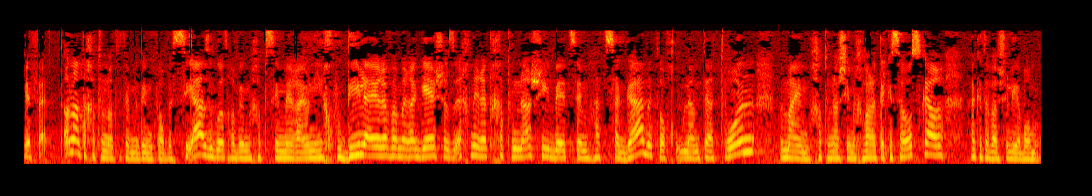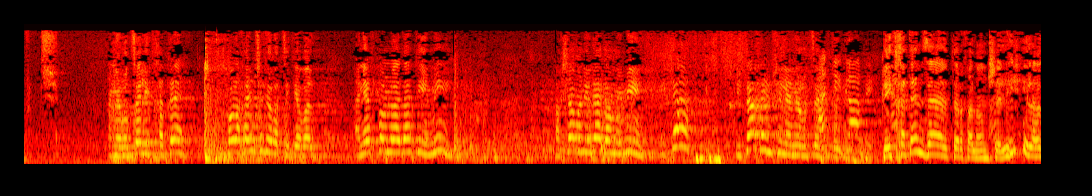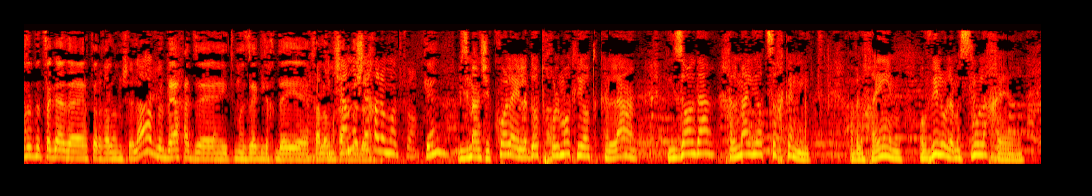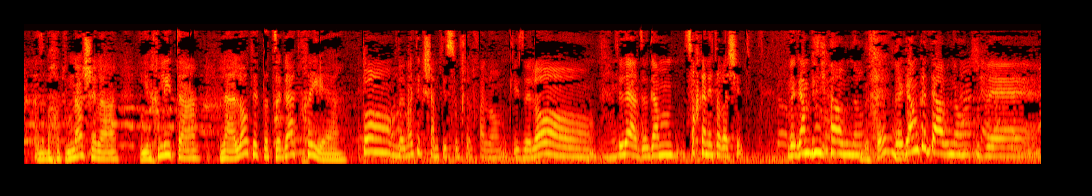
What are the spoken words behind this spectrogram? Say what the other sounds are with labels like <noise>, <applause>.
יפה. עונת החתונות, אתם יודעים, כבר בשיאה, זוגות רבים מחפשים רעיון ייחודי לערב המרגש, אז איך נראית חתונה שהיא בעצם הצגה בתוך אולם תיאטרון? ומה עם חתונה שהיא מחווה לטקס האוסקר? הכתבה שלי אברמוביץ'. אני רוצה להתחתן. כל החיים שלי רציתי, אבל אני אף פעם לא ידעתי עם מי. עכשיו אני יודע גם עם מי. איתך. איתך חיים שלי אני רוצה את תיגע בי. להתחתן זה היה יותר חלום שלי, <laughs> לעשות הצגה זה היה יותר חלום שלה, וביחד זה התמזג לכדי אה, חלום אחד הגשמנו שתי גדול. חלומות כבר. כן. בזמן שכל הילדות חולמות להיות כלה, איזולדה חלמה להיות שחקנית. אבל החיים הובילו למסלול אחר, אז בחתונה שלה היא החליטה להעלות את הצגת חייה. פה באמת הגשמתי סוג של חלום, כי זה לא... את יודעת, זה גם שחקנית הראשית. וגם ביימנו. וגם כתבנו,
